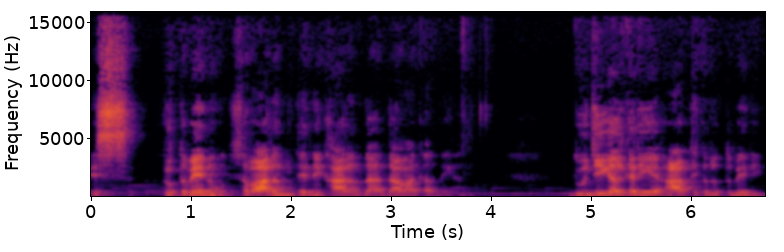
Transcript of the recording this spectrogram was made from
ਇਸ ਰੁਤਬੇ ਨੂੰ ਸਵਾਰਨ ਤੇ ਨਿਖਾਰਨ ਦਾ ਦਾਵਾ ਕਰਦੇ ਹਨ। ਦੂਜੀ ਗੱਲ ਕਰੀਏ ਆਰਥਿਕ ਰੁਤਬੇ ਦੀ,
